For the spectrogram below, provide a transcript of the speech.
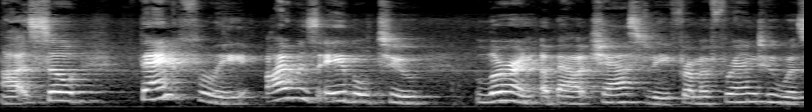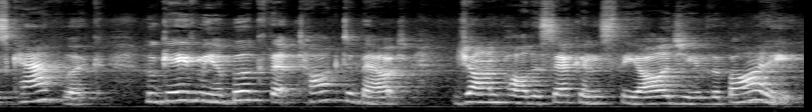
Uh, so, thankfully, I was able to learn about chastity from a friend who was Catholic who gave me a book that talked about John Paul II's theology of the body.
